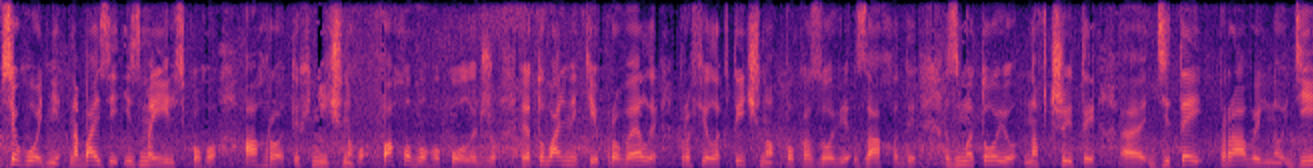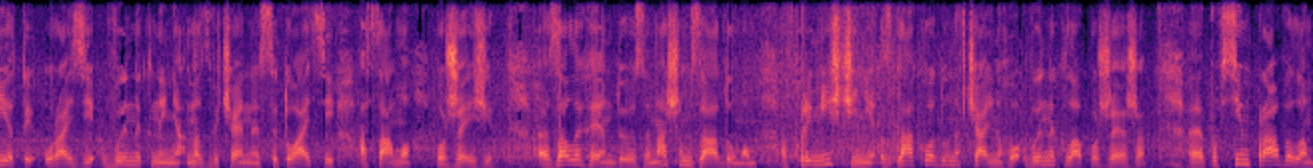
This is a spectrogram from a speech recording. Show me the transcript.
Сьогодні на базі Ізмаїльського агротехнічного фахового коледжу рятувальники провели профілактично-показові заходи з метою навчити е, дітей правильно діяти у разі виникнення надзвичайної ситуації, а саме пожежі. Е, За легендою, за нашим задумом, в приміщенні закладу навчального виникла пожежа. Е, По всім правилам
